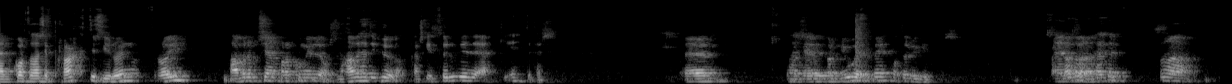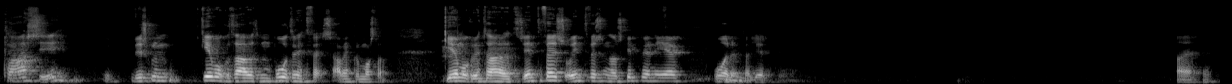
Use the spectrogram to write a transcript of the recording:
en hvort það sé praktist í raun, raun það verður síðan bara að koma í ljós, en hafið þetta í huga, kannski þurfið þið ekki interface. Um, þannig að ef þið bara njúið þetta beitt, þá þurfið ekki interface. En allavega, þetta er svona klasi, við skulum gefa okkur það að við ætlum að búa til interface af einhverjum ástæðum. Gefum okkur það interface interfacein þá skilgrinni ég og er þetta lérið. Það er þetta.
